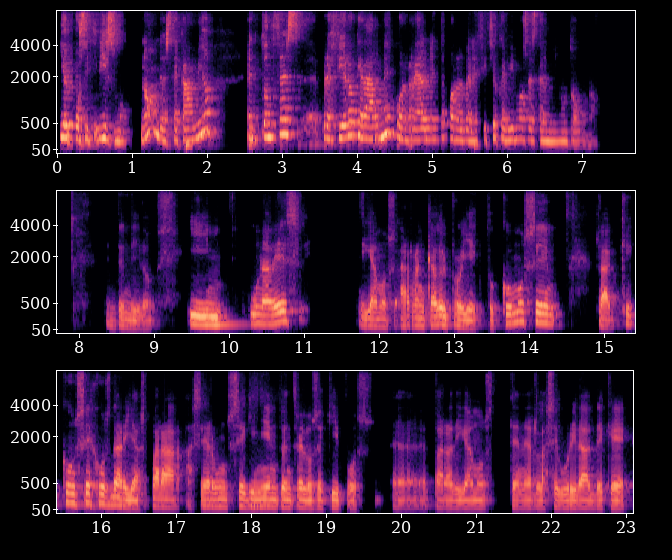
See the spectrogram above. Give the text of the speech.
y el positivismo ¿no? de este cambio. Entonces, prefiero quedarme con realmente con el beneficio que vimos desde el minuto uno. Entendido. Y una vez, digamos, arrancado el proyecto, ¿cómo se, qué consejos darías para hacer un seguimiento entre los equipos eh, para, digamos, tener la seguridad de que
